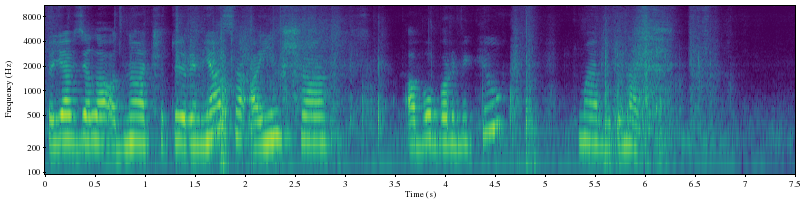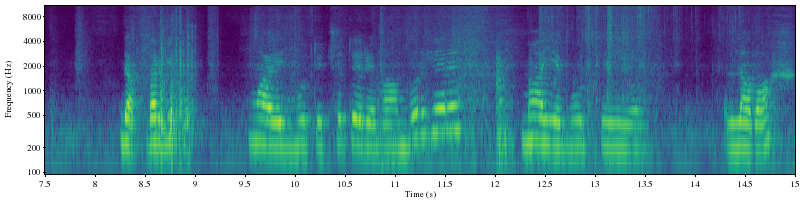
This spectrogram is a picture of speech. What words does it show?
То я взяла одна 4 м'яса, а інша або барбекю. Має бути назва. Да, барбекю. Мають бути 4 гамбургери, має бути лаваш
